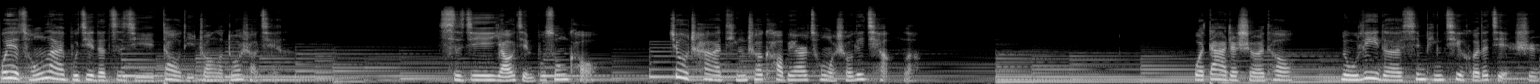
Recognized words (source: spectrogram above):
我也从来不记得自己到底装了多少钱。司机咬紧不松口，就差停车靠边从我手里抢了。我大着舌头，努力的心平气和的解释。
